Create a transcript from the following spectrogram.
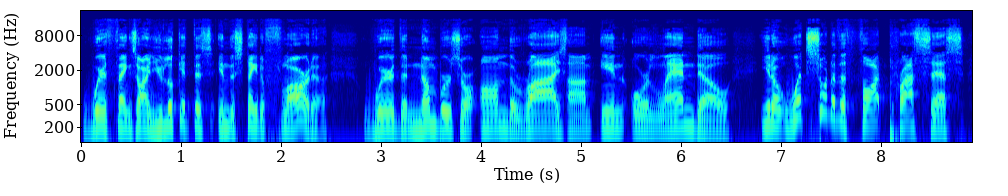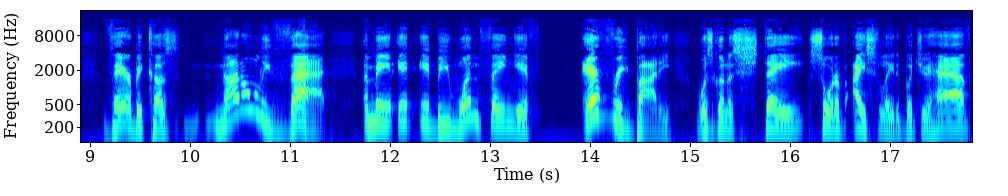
where things are, and you look at this in the state of Florida, where the numbers are on the rise. Um, in Orlando, you know, what's sort of the thought process there? Because not only that, I mean, it, it'd be one thing if everybody was going to stay sort of isolated. But you have,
